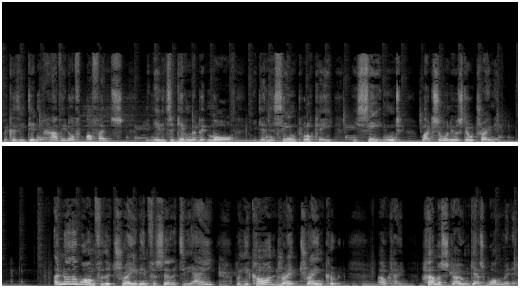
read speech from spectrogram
because he didn't have enough offense. You needed to give him a bit more. He didn't seem plucky, he seemed like someone who was still training. Another one for the training facility, eh? But you can't dra- train. Okay, Hammerstone gets one minute.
